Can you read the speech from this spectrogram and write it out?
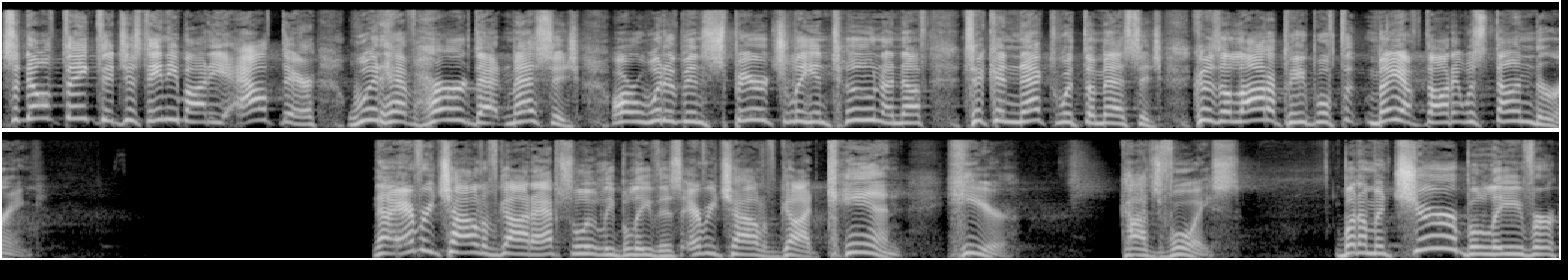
So don't think that just anybody out there would have heard that message or would have been spiritually in tune enough to connect with the message because a lot of people th- may have thought it was thundering. Now, every child of God, I absolutely believe this, every child of God can hear God's voice. But a mature believer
